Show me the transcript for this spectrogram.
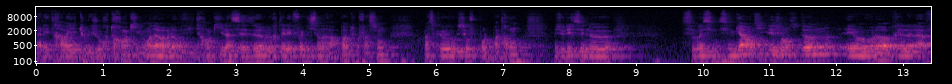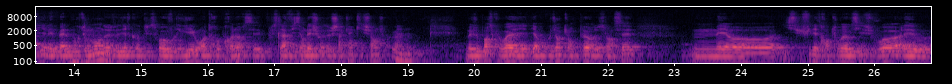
d'aller travailler tous les jours tranquillement, d'avoir leur vie tranquille. À 16h, leur téléphone il sonnera pas de toute façon, parce que, sauf pour le patron. Mais je veux dire, c'est une c'est une, garantie que les gens se donnent. Et euh, voilà, après, la, vie, elle est belle pour tout le monde. Je veux dire, que tu sois ouvrier ou entrepreneur, c'est plus la vision des choses de chacun qui change. Mhm. Mais je pense que ouais, il y, a beaucoup de gens qui ont peur de se lancer. Mais euh, il suffit d'être entouré aussi. Je vois, allez, euh,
